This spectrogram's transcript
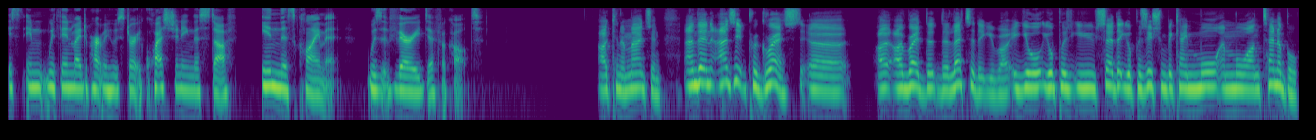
is in within my department who started questioning this stuff in this climate was very difficult i can imagine and then as it progressed uh, I, I, read the, the letter that you wrote. You, your, you said that your position became more and more untenable.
